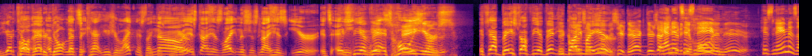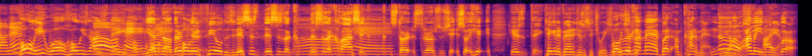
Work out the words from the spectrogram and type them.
You got to tell Oh, Evander, uh, don't let it's- the cat use your likeness like No, this. player. it's not his likeness. It's not his ear. It's any, It's the event. It's, It's holy based on ears. It's out based off the event. The you body my concept of ear. here. There, there's actually going to be a his hole name. in the air. His name is on it. Holy, well, Holy's not Oh, his name. okay. Ho- Yeah, Right. no, they're, Holy they're- Field is an This is this is a this is a oh, classic Okay. start stir up some shit. So here here's the thing. taking advantage of the situation. Well, which look I'm not mad, but I'm kind of mad. to No, be. I mean, I am. well,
